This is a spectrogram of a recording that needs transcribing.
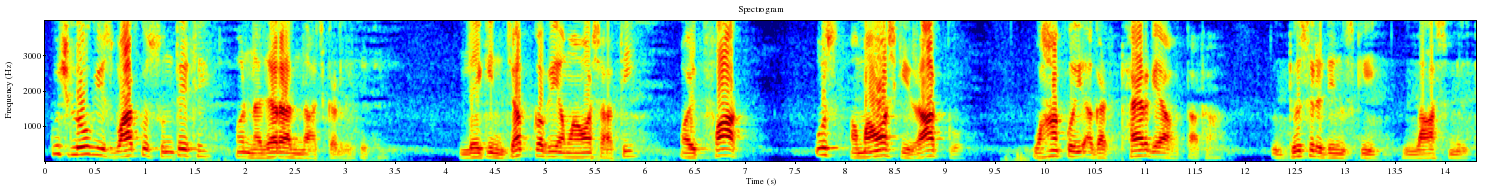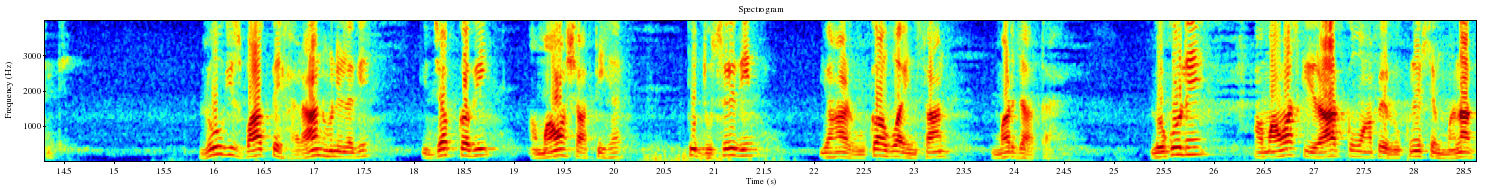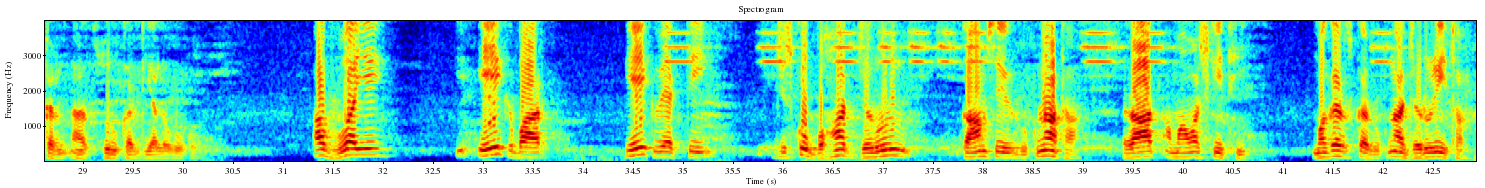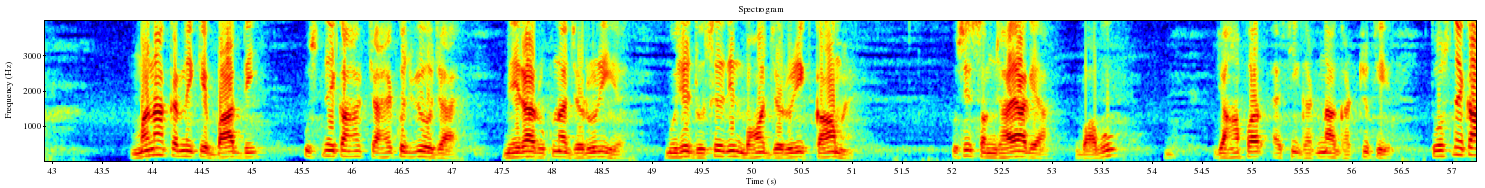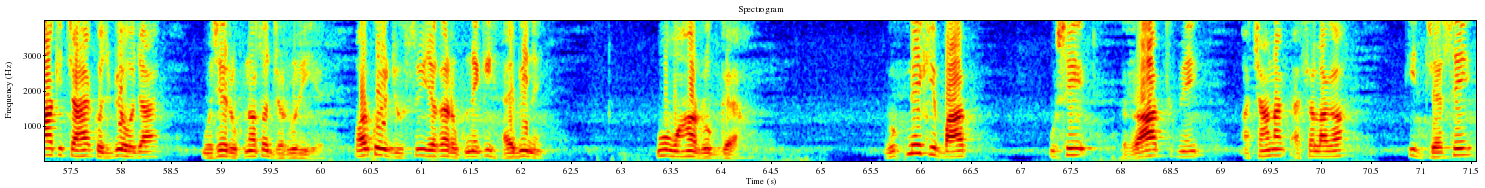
कुछ लोग इस बात को सुनते थे और नज़रअंदाज कर देते थे। लेकिन जब कभी अमावस आती और इतफाक उस अमावस की रात को वहाँ कोई अगर ठहर गया होता था तो दूसरे दिन उसकी लाश मिलती थी। लोग इस बात पे हैरान होने लगे कि जब कभी अमावस आती है तो दूसरे दिन यहाँ रुका हुआ इंसान मर जाता है। लोगों ने अमावस की रात को वहाँ पे रुकने से मना करना शुरू कर दिया लोगों को। अब हुआ ये कि एक बार एक व्यक्ति जिसको बहुत ज़रूरी काम से रुकना था, रात अमावस की थी, मगर उसका रुकना ज़रूरी था। मना करने के बाद भी उसने कहा, चाहे कुछ भी हो जाए, मेरा रुकना ज़रूरी है, मुझे दूसरे दिन बहुत ज़रूरी काम है। उसे समझाया गया, बाबू, यहाँ पर ऐसी घटना घट चुकी है। तो उसने कहा कि चाहे कुछ भी हो जाए, मुझे रुकना तो ज़रूरी है और कोई दूसरी जगह रुकने की है भी नहीं। वो वहाँ रुक गया। रुकने के बाद उसे रात में अचानक ऐसा लगा कि जैसे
